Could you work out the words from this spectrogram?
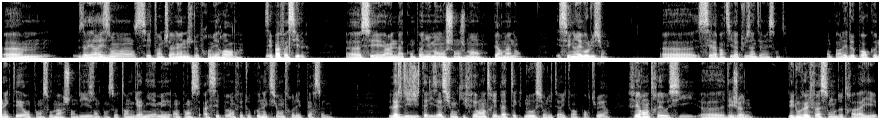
vous avez raison, c'est un challenge de premier ordre. C'est mmh. pas facile. Euh, c'est un accompagnement au changement permanent. C'est une révolution. Euh, c'est la partie la plus intéressante. On parlait de port connecté, on pense aux marchandises, on pense au temps de gagner, mais on pense assez peu en fait aux connexions entre les personnes. La digitalisation qui fait rentrer de la techno sur le territoire portuaire fait rentrer aussi euh, des jeunes, des nouvelles façons de travailler,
